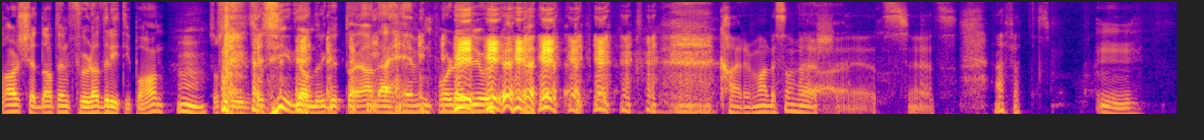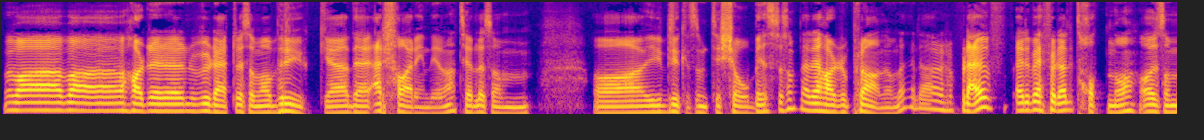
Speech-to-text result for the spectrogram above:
har det skjedd at en fugl har driti på han. Mm. Så, sier, så sier de andre gutta ja, det er hevn for det du gjorde. Karma, liksom. Shit, shit. Det er fett. altså. Mm. Men hva, hva har dere vurdert liksom å bruke det, erfaringene dine til liksom å bruke det som til showbiz, liksom? Eller har dere planer om det? Eller, for det er jo eller jeg føler det er litt hot nå å liksom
